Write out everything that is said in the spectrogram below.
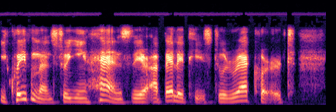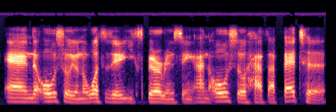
equipment to enhance their abilities to record and also you know what they're experiencing and also have a better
